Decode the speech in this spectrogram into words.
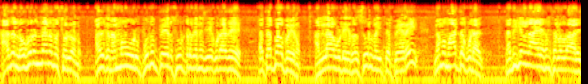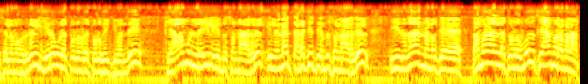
அது லொஹருன்னு தான் நம்ம சொல்லணும். அதுக்கு நம்ம ஒரு புது பேர் சூட்டுறது என்ன செய்யக்கூடாது? அது தப்பா போயிடும் அல்லாவுடைய ரசூல் வைத்த பெயரை நம்ம மாற்றக்கூடாது நபிகள் நாயகம் சல்லா அலைஹி அவர்கள் இரவுல தொழுகிற தொழுகைக்கு வந்து கியாமுல் லைல் என்று சொன்னார்கள் இல்லைன்னா தஹஜத் என்று சொன்னார்கள். இதுதான் நமக்கு ரமலான்ல தொழுகும் போது கியாமு ரமலான்.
